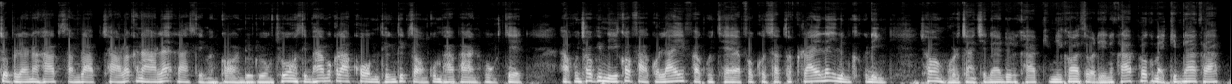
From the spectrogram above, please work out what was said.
จบไปแล้วนะครับสำหรับชาวลัคนาและราศีมังกรดูดวงช่วง 15 มกราคม ถึง 12 กุมภาพันธ์ 67 หากคุณชอบคลิปนี้ก็ฝากกดไลค์ฝากกดแชร์ฝากกด subscribe และอย่าลืมกดกระดิ่ง ช่องหัวใจชาแนลด้วยนะครับ คลิปนี้ก็สวัสดีนะครับพบกันใหม่คลิปหน้าครับ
